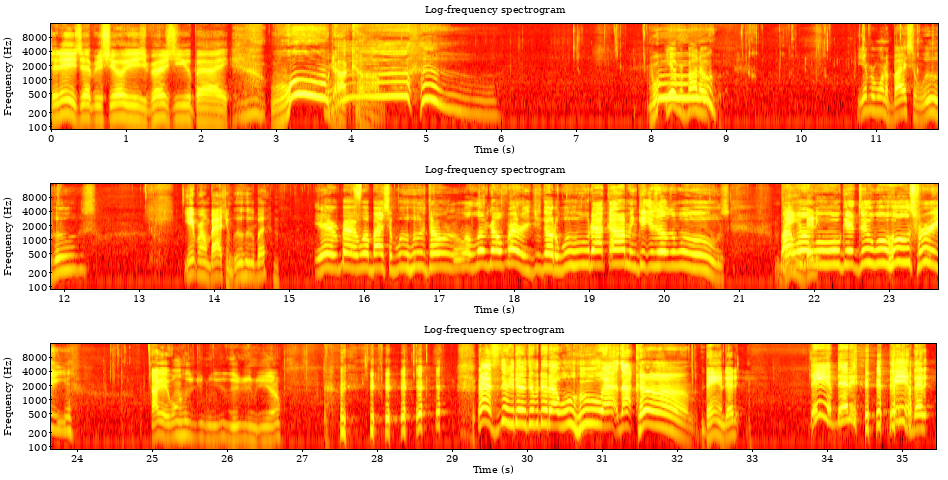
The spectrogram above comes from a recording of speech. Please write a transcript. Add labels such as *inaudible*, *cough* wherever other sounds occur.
Today's episode is brought to you by Woo.com. Woohoo. Woo. You ever bought a? You ever want to buy some woohoos? You ever on buy some woohoo, bud? You ever want to buy some woohoos? Don't well, look no further. You just go to woohoo.com and get yourself some woohoos. Buy Damn, one daddy. woohoo, get two woohoos free. I get one who, you know. *laughs* *laughs* That's www.woohoo.com. Damn, daddy. Damn, daddy. *laughs* Damn, daddy. *laughs*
